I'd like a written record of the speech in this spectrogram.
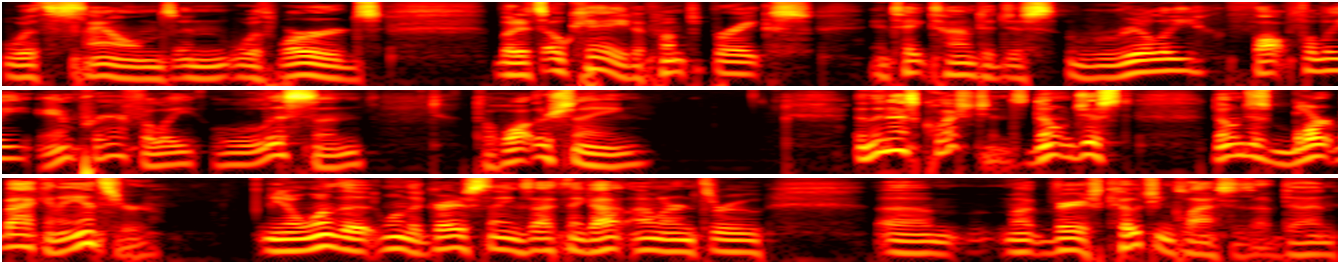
with sounds and with words, but it's okay to pump the brakes and take time to just really thoughtfully and prayerfully listen to what they're saying and then ask questions. Don't just don't just blurt back an answer. You know, one of the one of the greatest things I think I, I learned through um, my various coaching classes I've done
